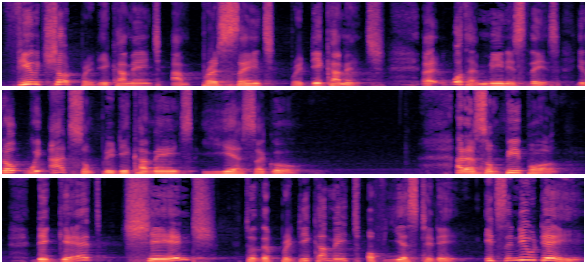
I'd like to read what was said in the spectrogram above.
future predicament, and present predicament. Uh, what I mean is this. You know, we had some predicaments years ago. And there are some people, they get changed to the predicament of yesterday. It's a new day.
